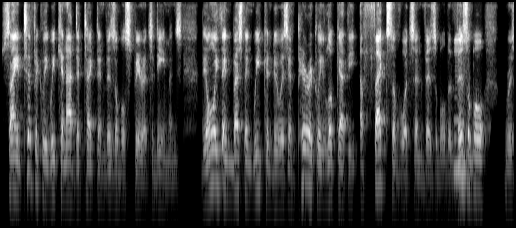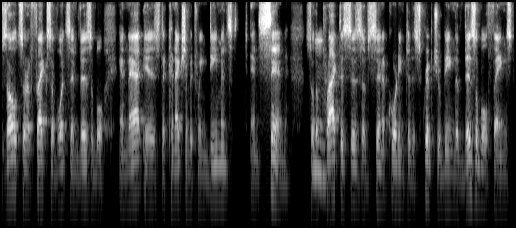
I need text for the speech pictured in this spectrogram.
scientifically we cannot detect invisible spirits demons the only thing best thing we can do is empirically look at the effects of what's invisible the mm. visible results or effects of what's invisible and that is the connection between demons and sin so mm. the practices of sin according to the scripture being the visible things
